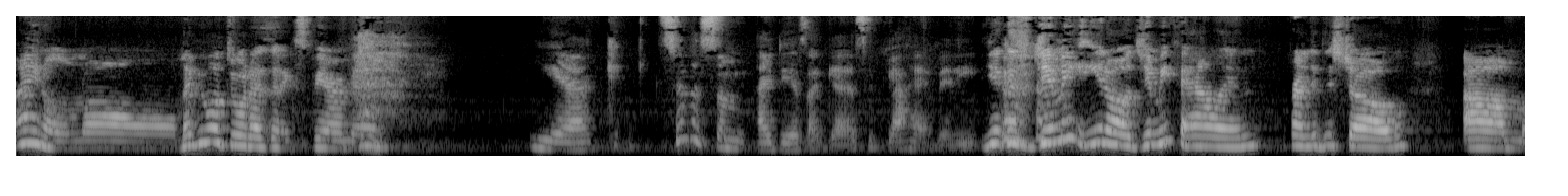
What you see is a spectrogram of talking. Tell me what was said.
I don't know. Maybe we'll do it as an experiment. Yeah, send us some ideas, I guess, if y'all have any. Yeah, because Jimmy, you know, Jimmy Fallon, friend of the show, um,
